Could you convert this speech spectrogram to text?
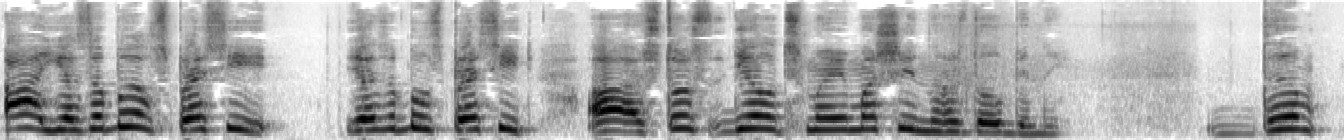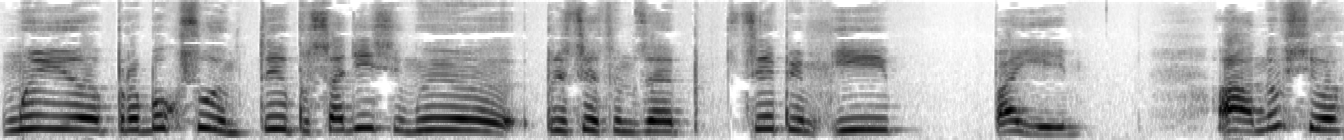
А, я забыл спросить. Я забыл спросить, а что делать с моей машиной раздолбенной? Да мы ее пробуксуем. Ты посадись, и мы ее прицепом зацепим и поедем. А, ну все.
